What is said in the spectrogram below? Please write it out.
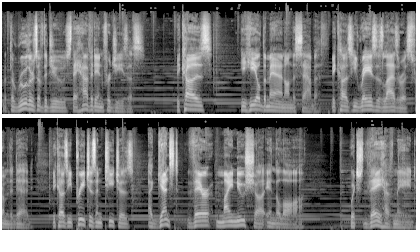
But the rulers of the Jews, they have it in for Jesus. Because he healed the man on the Sabbath, because he raises Lazarus from the dead, because he preaches and teaches against their minutiae in the law, which they have made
